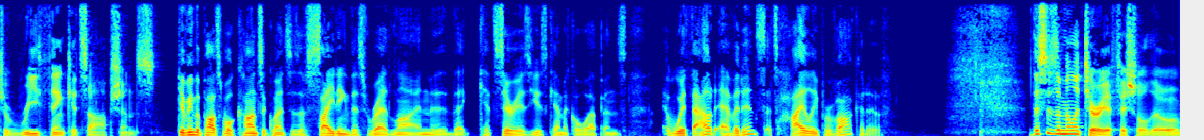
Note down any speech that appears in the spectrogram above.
to rethink its options. Given the possible consequences of citing this red line that Syria has used chemical weapons, without evidence, that's highly provocative. This is a military official, though,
